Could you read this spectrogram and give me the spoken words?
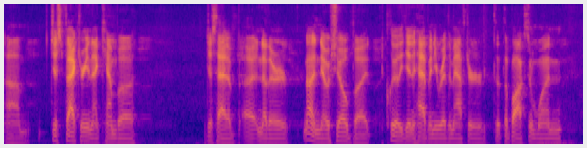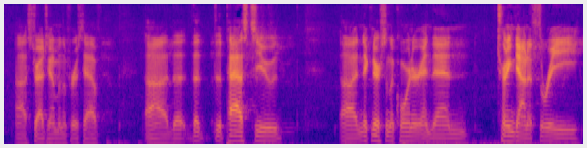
Um, just factoring that Kemba just had a, another not a no show, but clearly didn't have any rhythm after the, the box and one uh, stratagem in the first half. Uh, the the the pass to uh, Nick Nurse in the corner, and then turning down a three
